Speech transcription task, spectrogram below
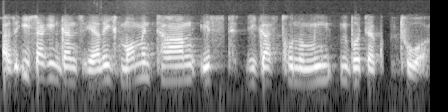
Also ich sage Ihnen ganz ehrlich, momentan ist die Gastronomie über der Kultur.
